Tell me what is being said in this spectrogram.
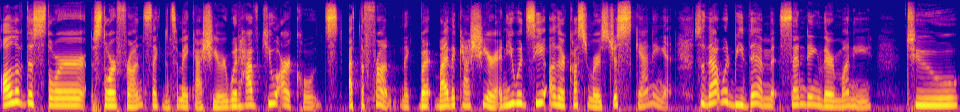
all of the store storefronts, like dun sa may cashier, would have QR codes at the front, like by, by the cashier, and you would see other customers just scanning it. So that would be them sending their money to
